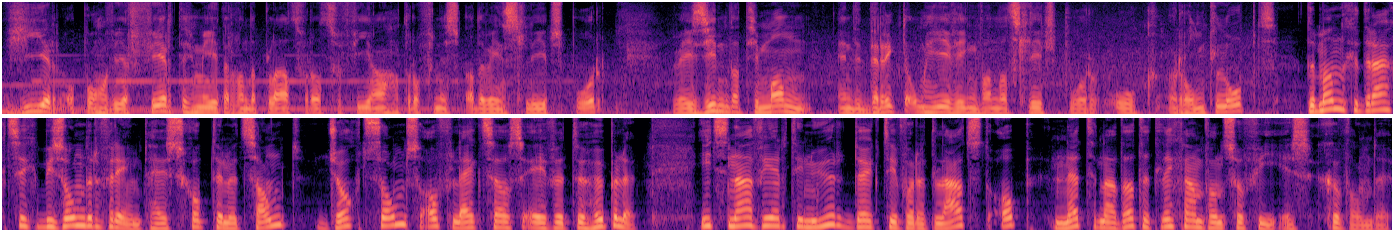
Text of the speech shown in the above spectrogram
Hier, op ongeveer 40 meter van de plaats waar Sofie aangetroffen is, hadden wij een sleepspoor. Wij zien dat die man in de directe omgeving van dat sleepspoor ook rondloopt. De man gedraagt zich bijzonder vreemd. Hij schopt in het zand, jogt soms of lijkt zelfs even te huppelen. Iets na 14 uur duikt hij voor het laatst op, net nadat het lichaam van Sophie is gevonden.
